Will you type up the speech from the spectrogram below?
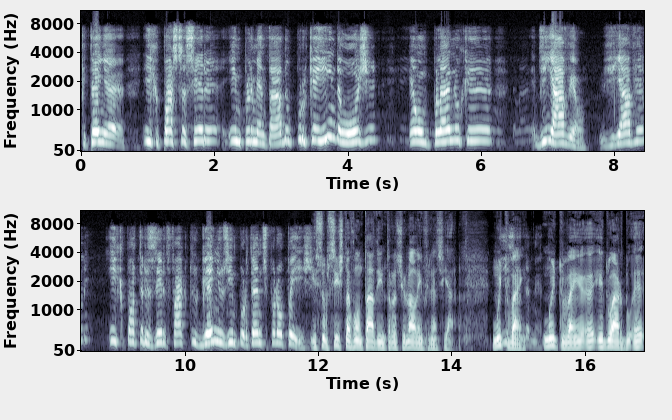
que tenha e que possa ser implementado, porque ainda hoje é um plano que viável, viável e que pode trazer de facto ganhos importantes para o país. E subsiste a vontade internacional em financiar. Muito Exatamente. bem, muito bem, eh, Eduardo. Eh,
